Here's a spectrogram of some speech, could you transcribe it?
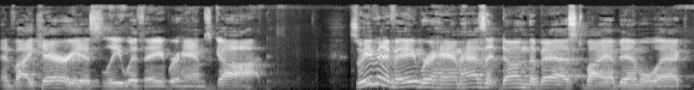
and vicariously with Abraham's God. So even if Abraham hasn't done the best by Abimelech,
